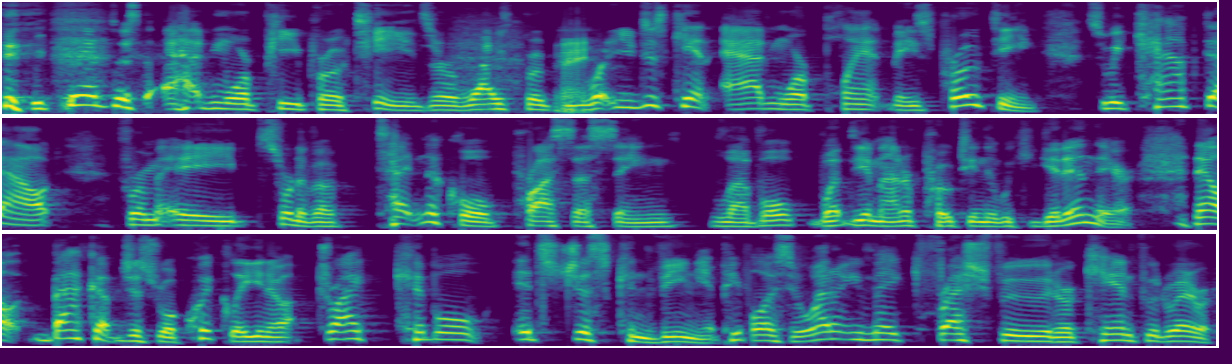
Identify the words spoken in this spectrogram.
you can't just add more pea proteins or rice protein. Right. You just can't add more plant based protein. So we capped out from a sort of a technical processing level what the amount of protein that we could get in there. Now, back up just real quickly, you know, dry kibble, it's just convenient. People always say, why don't you make fresh food or canned food or whatever?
